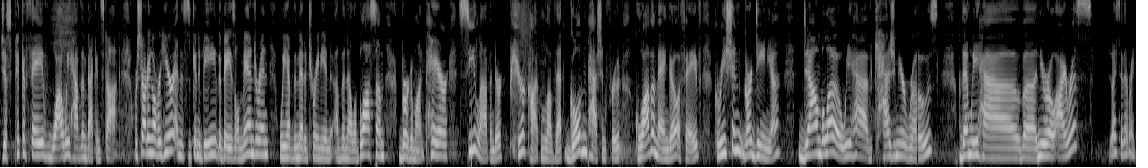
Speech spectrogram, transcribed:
Just pick a fave while we have them back in stock. We're starting over here, and this is gonna be the basil mandarin. We have the Mediterranean vanilla blossom, bergamot pear, sea lavender, pure cotton, love that, golden passion fruit, guava mango, a fave, Grecian gardenia. Down below, we have cashmere rose. Then we have uh, Nero iris, did I say that right?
